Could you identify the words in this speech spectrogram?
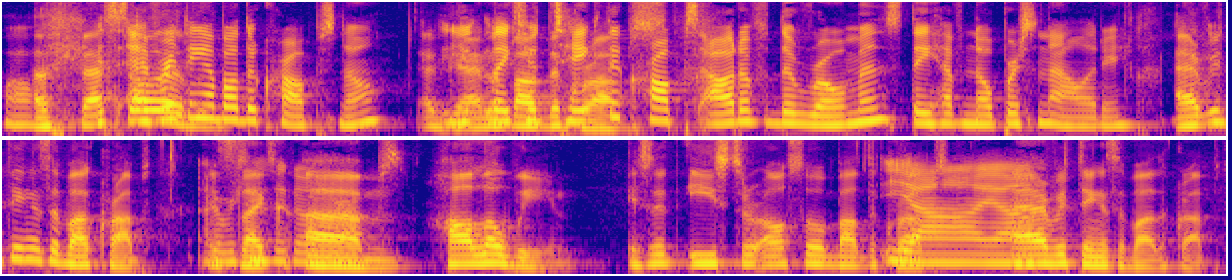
Wow. It's everything about the crops, no? You- Again, like about you the take the crops. crops out of the Romans, they have no personality. Everything is about crops. It's like about um, crops. Halloween. Is it Easter also about the crops? Yeah, yeah. Everything is about the crops.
